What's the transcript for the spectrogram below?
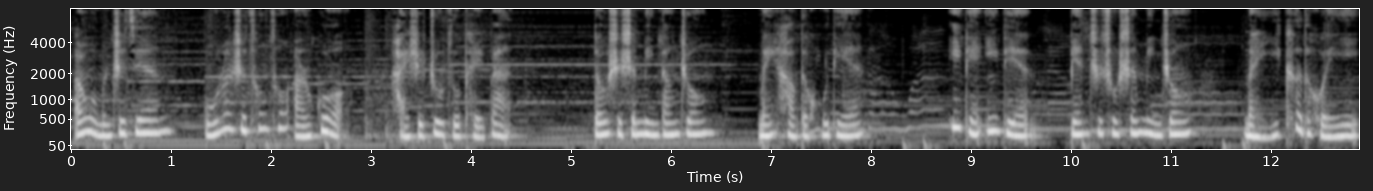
而我们之间，无论是匆匆而过，还是驻足陪伴，都是生命当中美好的蝴蝶，一点一点编织出生命中每一刻的回忆。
